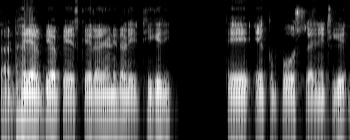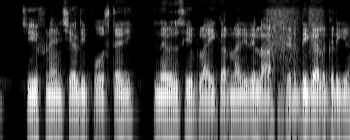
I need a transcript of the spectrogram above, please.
60000 ਰੁਪਏ ਪੇਸ਼ ਕੇ ਰਹਿ ਜਾਣੀ ਤੁਹਾਡੀ, ਠੀਕ ਹੈ ਜੀ। ਤੇ ਇੱਕ ਪੋਸਟ ਰਹਿ ਜਾਣੀ, ਠੀਕ ਹੈ। ਚੀਫ ਫਾਈਨੈਂਸ਼ੀਅਲ ਦੀ ਪੋਸਟ ਹੈ ਜੀ, ਜਿਹਦੇ ਲਈ ਤੁਸੀਂ ਅਪਲਾਈ ਕਰਨਾ ਜੀ। ਤੇ ਲਾਸਟ ਡੇਟ ਦੀ ਗੱਲ ਕਰੀਏ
